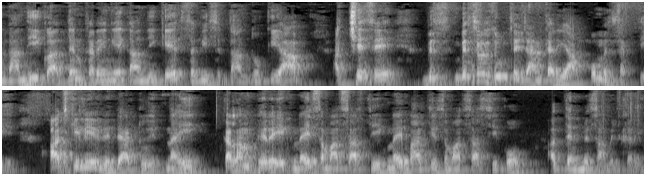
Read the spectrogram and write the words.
गांधी का अध्ययन करेंगे। गांधी के सभी सिद्धांतों की आप अच्छे से विस्तृत रूप से जानकारी आपको मिल सकती है। आज के लिए विद्यार्थियों इतना ही। कल हम फिर एक नए समाजशास्त्री, एक नए भारतीय समाजशास्त्री को अध्ययन में शामिल करेंगे।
